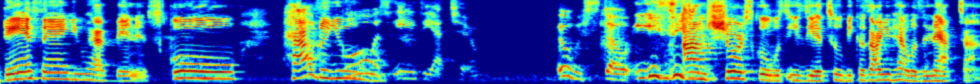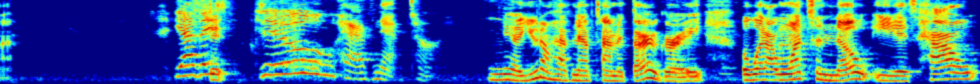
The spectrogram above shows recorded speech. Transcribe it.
dancing. You have been in school. How do you? School was easy at two. It was so easy. I'm sure school was easier too because all you had was nap time. yeah, they Did- still have nap time. Yeah, you don't have nap time in third grade. But what I want to know is how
